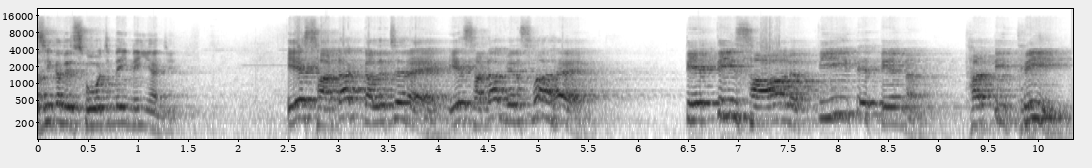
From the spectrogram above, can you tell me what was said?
ਅਸੀਂ ਕਦੇ ਸੋਚਦੇ ਹੀ ਨਹੀਂ ਹਾਂ ਜੀ। ਇਹ ਸਾਡਾ ਕਲਚਰ ਹੈ, ਇਹ ਸਾਡਾ ਵਿਰਸਾ ਹੈ। 33 ਸਾਲ 30 ਤੇ 3 33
